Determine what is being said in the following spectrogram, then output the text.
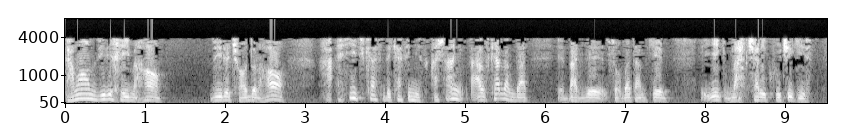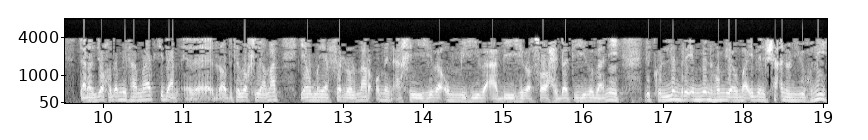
تمام زیر خیمه ها زیر چادرها هیچ کس به کسی نیست. قشنگ عرض کردم در بعد صحبتم که یک محشر کوچیکی است. در آنجا خدا میفرماید که در رابطه با قیامت یوم یفر المرء من اخیه و امه و ابیه و صاحبته و بنی لكل امرئ منهم یومئذ شأن یغنی.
